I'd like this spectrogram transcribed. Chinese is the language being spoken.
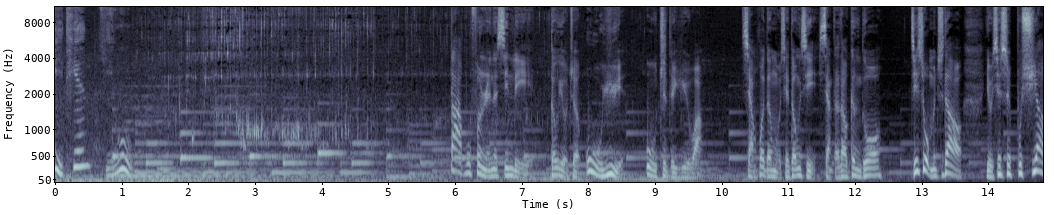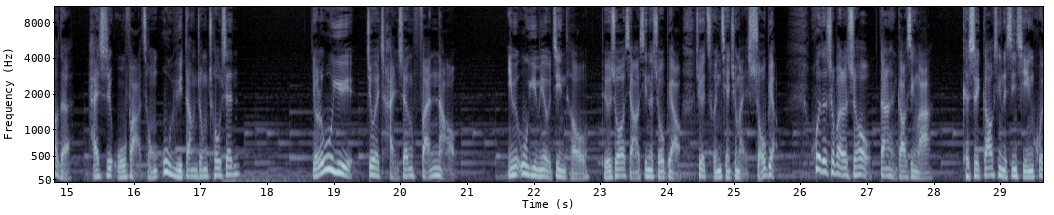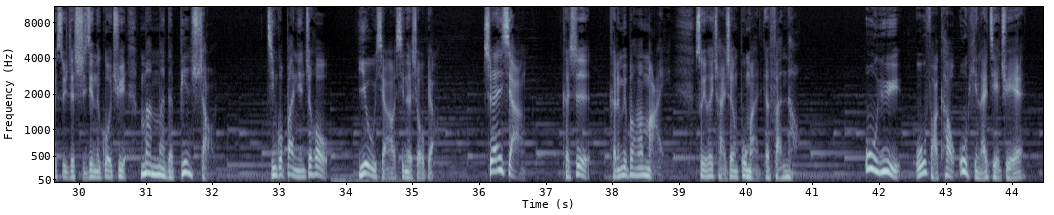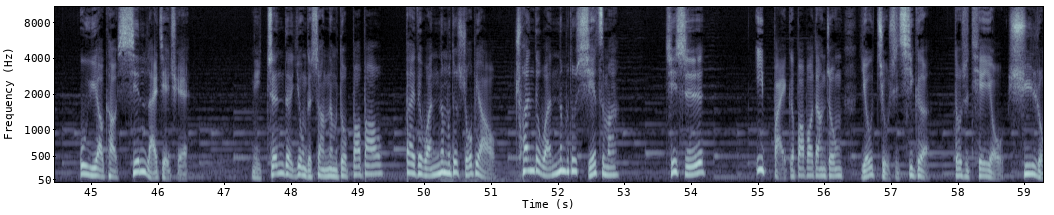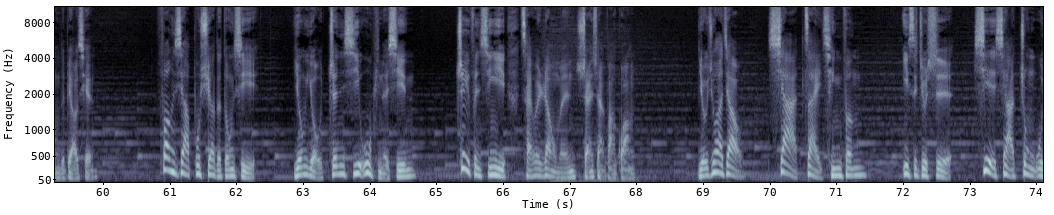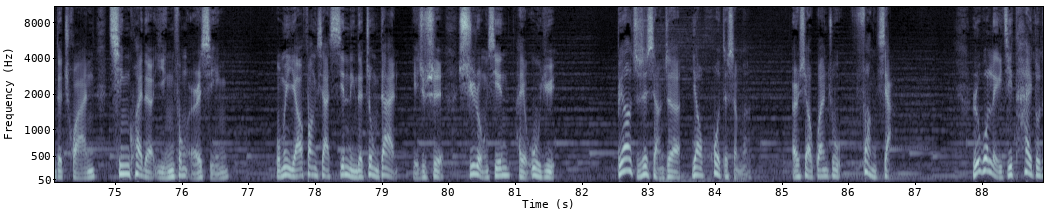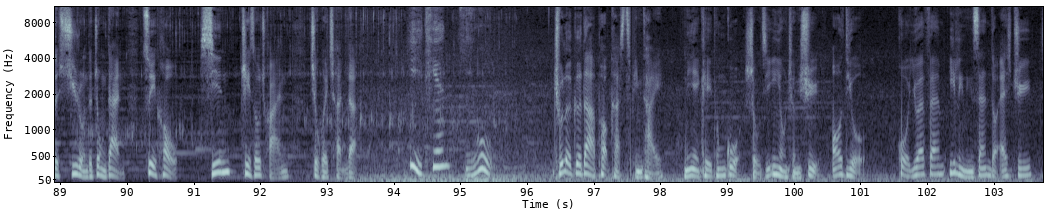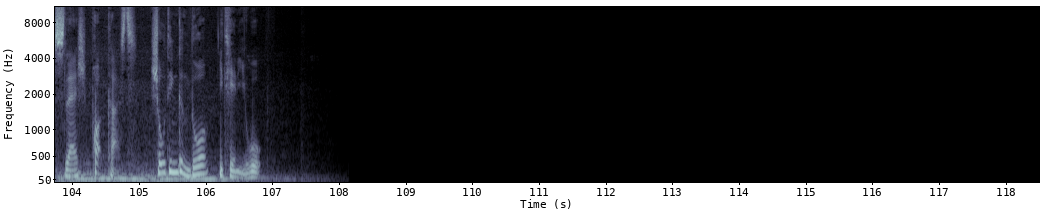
一天一物，大部分人的心里都有着物欲、物质的欲望，想获得某些东西，想得到更多。即使我们知道有些是不需要的，还是无法从物欲当中抽身。有了物欲，就会产生烦恼，因为物欲没有尽头。比如说，想要新的手表，就会存钱去买手表。获得手表的时候，当然很高兴啦。可是高兴的心情会随着时间的过去，慢慢的变少。经过半年之后，又想要新的手表，虽然想，可是可能没有办法买，所以会产生不满跟烦恼。物欲无法靠物品来解决，物欲要靠心来解决。你真的用得上那么多包包，戴得完那么多手表，穿得完那么多鞋子吗？其实，一百个包包当中有九十七个。都是贴有虚荣的标签，放下不需要的东西，拥有珍惜物品的心，这份心意才会让我们闪闪发光。有句话叫“下载清风”，意思就是卸下重物的船，轻快的迎风而行。我们也要放下心灵的重担，也就是虚荣心还有物欲，不要只是想着要获得什么，而是要关注放下。如果累积太多的虚荣的重担，最后心这艘船就会沉的。一天一物，除了各大 podcast 平台，你也可以通过手机应用程序 Audio 或 U F M 一零零三 SG slash podcast 收听更多一天一物。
